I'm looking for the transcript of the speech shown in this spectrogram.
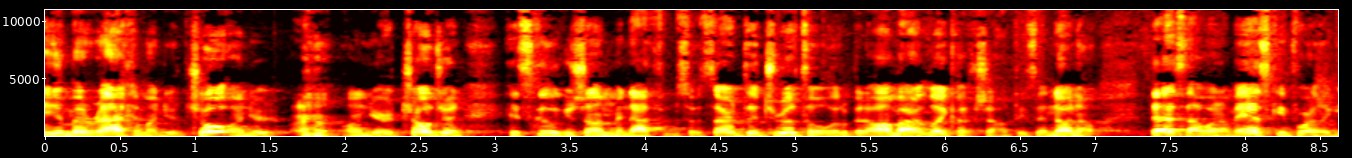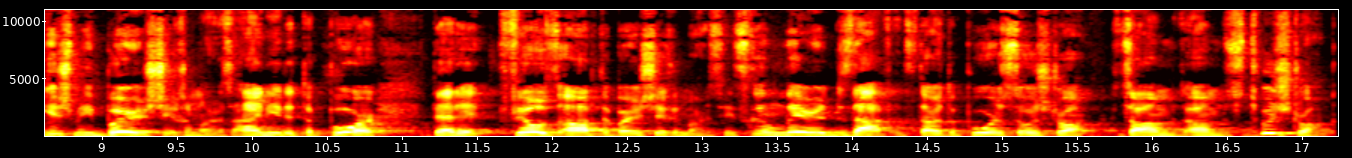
you merachim on your chil- on your on your children. His. So it started to drill a little bit. Omar loikach shalti. Said, no, no, that's not what I'm asking for. Like yishmi. I needed to pour that it fills up the bur shichin mars. B'zaf. It started to pour so strong. So um, um, it's too strong.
